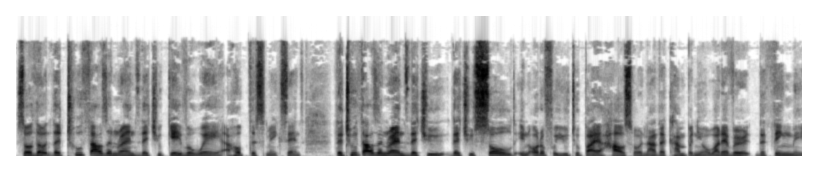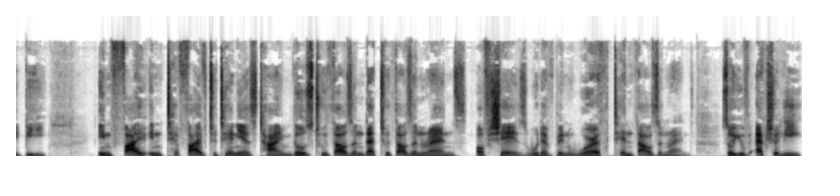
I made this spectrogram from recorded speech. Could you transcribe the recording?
So the the 2000 rands that you gave away, I hope this makes sense. The 2000 rands that you that you sold in order for you to buy a house or another company or whatever the thing may be in five in five to ten years time those 2000 that 2000 rands of shares would have been worth 10000 rands. So you've actually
